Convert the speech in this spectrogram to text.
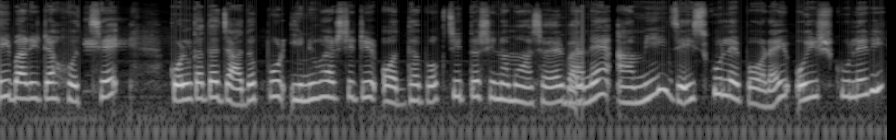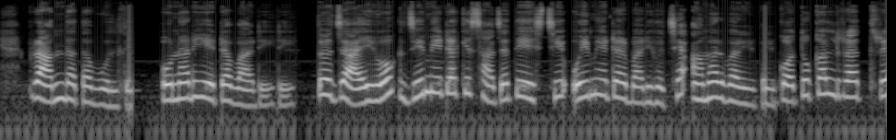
এই বাড়িটা হচ্ছে কলকাতা যাদবপুর ইউনিভার্সিটির অধ্যাপক চিত্তসেনা মহাশয়ের মানে আমি যেই স্কুলে পড়াই, ওই স্কুলেরই প্রাণদাতা বলতে। ওনারই এটা বাড়ি। তো যাই হোক, যে মেয়েটাকে সাজাতে এসছি, ওই মেয়েটার বাড়ি হচ্ছে আমার বাড়ির বাড়ি। গতকাল রাত্রে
